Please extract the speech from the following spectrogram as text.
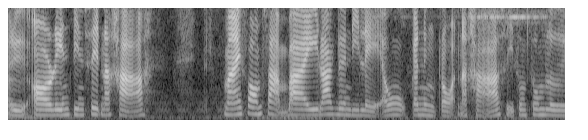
หรือออเรนปินเซตนะคะ ไม้ฟอร์มสามใบลากเดินดีแล้วกันหนึ่งกรอดนะคะ สีส้มๆเลย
